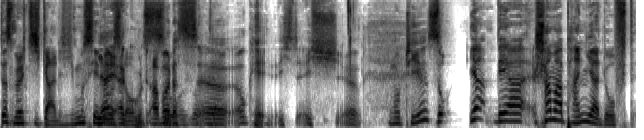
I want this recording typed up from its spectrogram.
Das möchte ich gar nicht. Ich muss hier Ja, nur ja, gut. Aber so, das, so, äh, okay. Ich, ich äh, notiere es. So, ja, der Champagnerduft,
